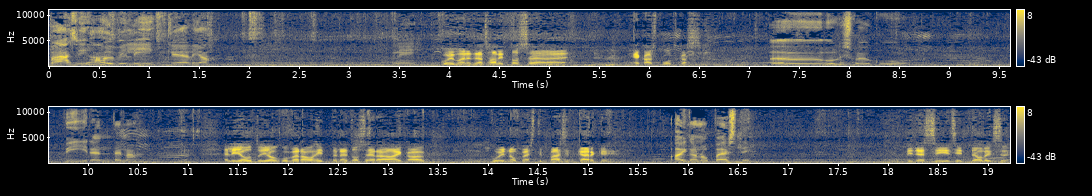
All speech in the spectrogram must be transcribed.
pääsi ihan hyvin liikkeelle ja... Niin. Kuinka monen tässä olit tuossa ekas mutkassa? Öö, olisiko joku viidentenä? Eli joutui jonkun verran ohittelemaan tuossa eräaikaa. Kuin nopeasti pääsit kärkeen? Aika nopeasti. Miten siinä sitten, oliko se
